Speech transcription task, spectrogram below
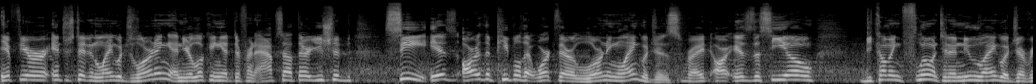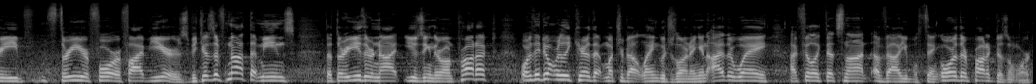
if you're interested in language learning and you're looking at different apps out there, you should see is are the people that work there learning languages, right? Are, is the CEO becoming fluent in a new language every three or four or five years? Because if not, that means that they're either not using their own product or they don't really care that much about language learning. And either way, I feel like that's not a valuable thing, or their product doesn't work.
